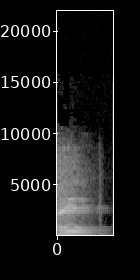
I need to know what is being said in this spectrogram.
Oh.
